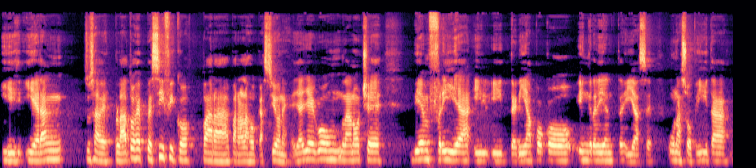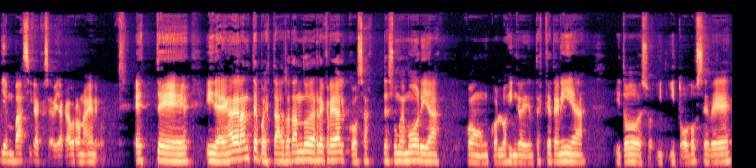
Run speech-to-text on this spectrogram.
Y, y eran tú sabes, platos específicos para, las ocasiones. Ella llegó una noche bien fría y, tenía pocos ingredientes y hace una sopita bien básica que se veía cabrona anyway. Este, y de ahí en adelante pues estaba tratando de recrear cosas de su memoria con, los ingredientes que tenía y todo eso. Y, todo se ve,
